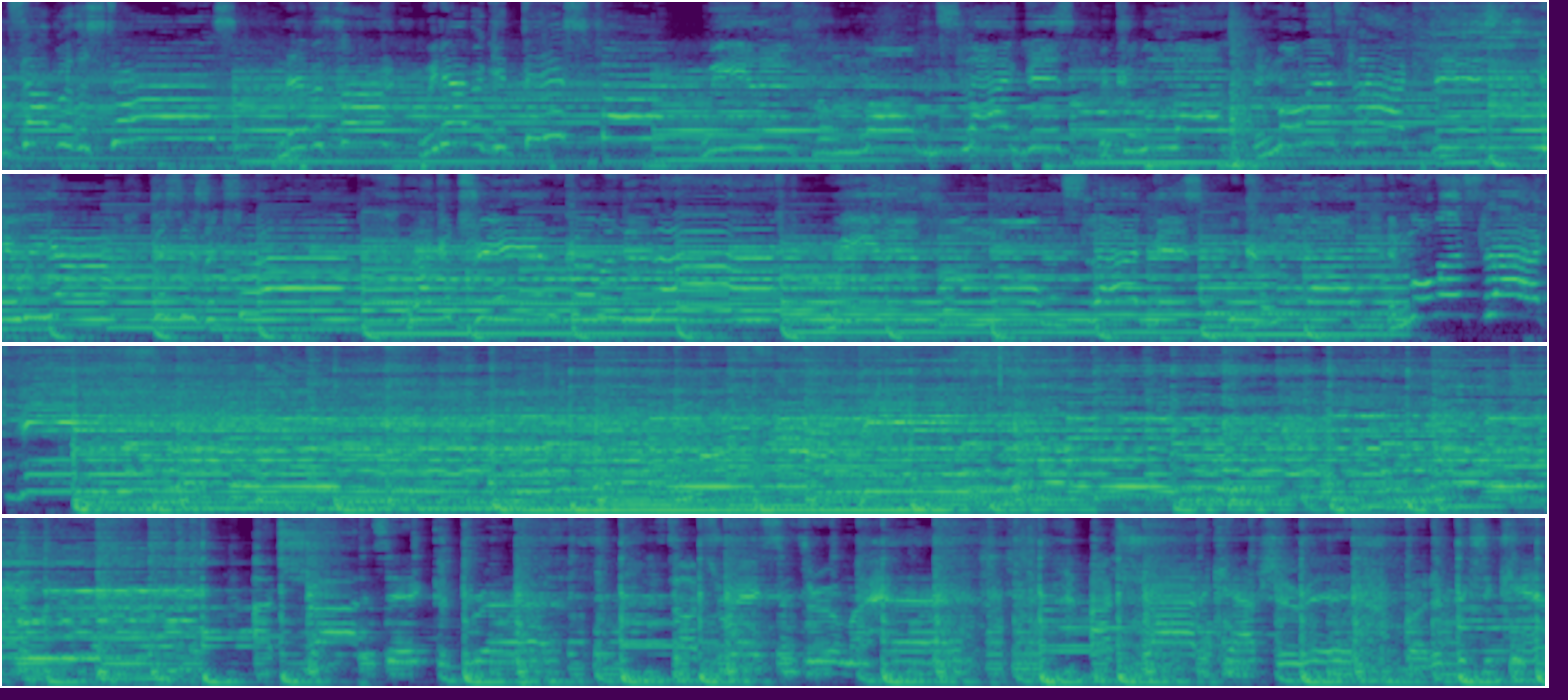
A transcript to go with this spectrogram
on top of the stars. Never thought we'd ever get this far. We live for moments like this. We come alive in moments like this. Here we are, this is a time like a dream. picture it, but a picture can't.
